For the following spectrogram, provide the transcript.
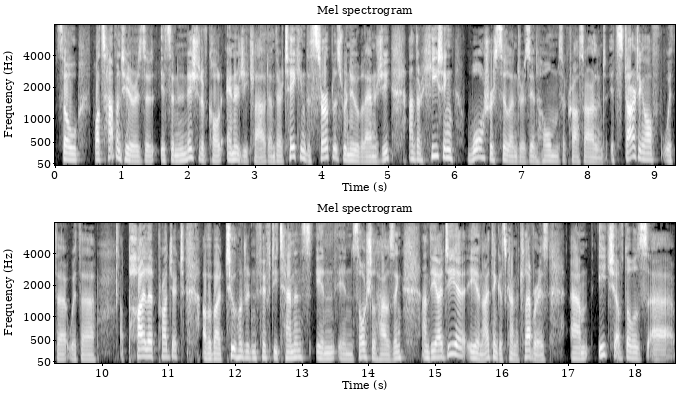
So what's happened here is that it's an initiative called Energy Cloud, and they're taking the surplus renewable energy and they're heating water cylinders in homes across Ireland. It's starting off with a with a, a pilot project of about 250 tenants in in social housing, and the idea, Ian, I think it's kind of clever, is um, each of those uh,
